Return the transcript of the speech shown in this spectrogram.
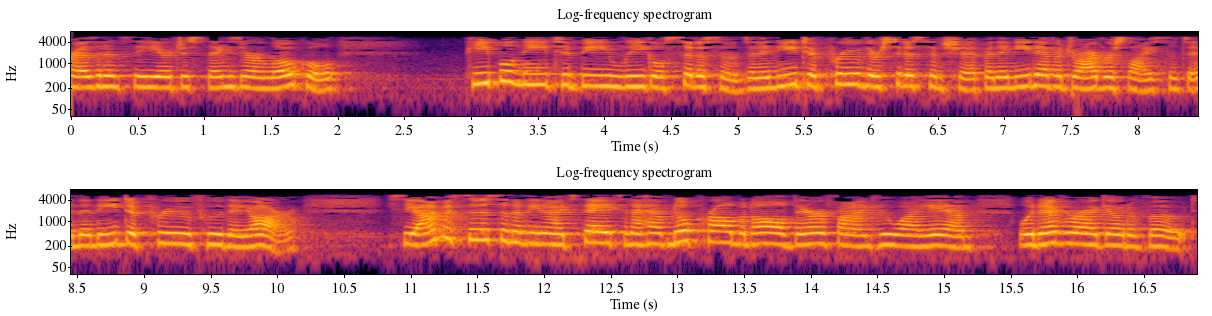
presidency or just things that are local, people need to be legal citizens and they need to prove their citizenship and they need to have a driver's license and they need to prove who they are. You see, I'm a citizen of the United States and I have no problem at all verifying who I am whenever I go to vote.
